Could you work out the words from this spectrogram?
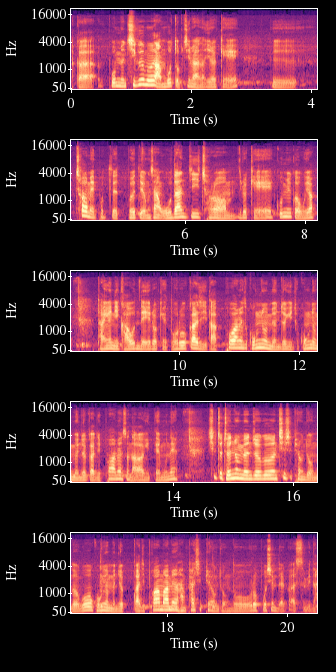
아까 보면 지금은 아무것도 없지만 이렇게 그 처음에 보였- 보였던 영상 5단지처럼 이렇게 꾸밀 거고요. 당연히 가운데 이렇게 도로까지 다 포함해서 공용 면적이죠. 공용 면적까지 포함해서 나가기 때문에 실제 전용 면적은 70평 정도고 공용 면적까지 포함하면 한 80평 정도로 보시면 될 것 같습니다.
